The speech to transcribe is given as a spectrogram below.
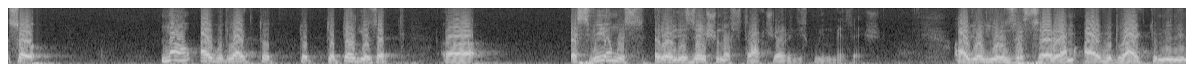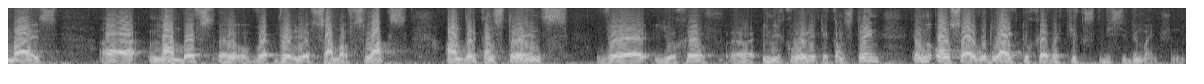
So now I would like to, to, to tell you that SVM is a realization of structural risk minimization. I will use this theorem. I would like to minimize uh, number of uh, value sum of slacks under constraints where you have uh, inequality constraint. And also I would like to have a fixed VC dimension,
